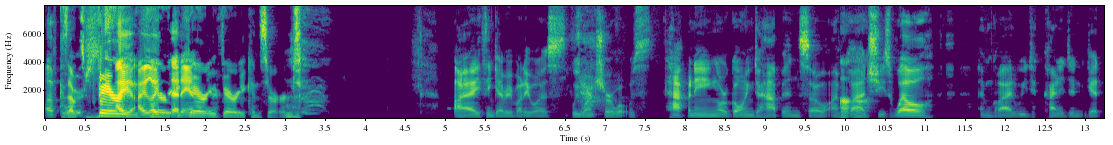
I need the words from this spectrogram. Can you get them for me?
of because i was very I, I like very that very very concerned I think everybody was. We weren't sure what was happening or going to happen, so I'm Uh-uh. glad she's well. I'm glad we kind of didn't get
